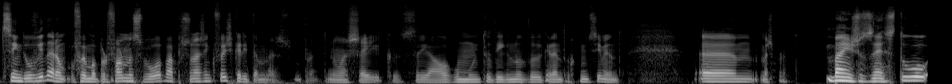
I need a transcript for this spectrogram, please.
sem dúvida, era, foi uma performance boa para a personagem que foi escrita, mas pronto, não achei que seria algo muito digno de grande reconhecimento. Ahm, mas pronto. Bem, José, se tu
